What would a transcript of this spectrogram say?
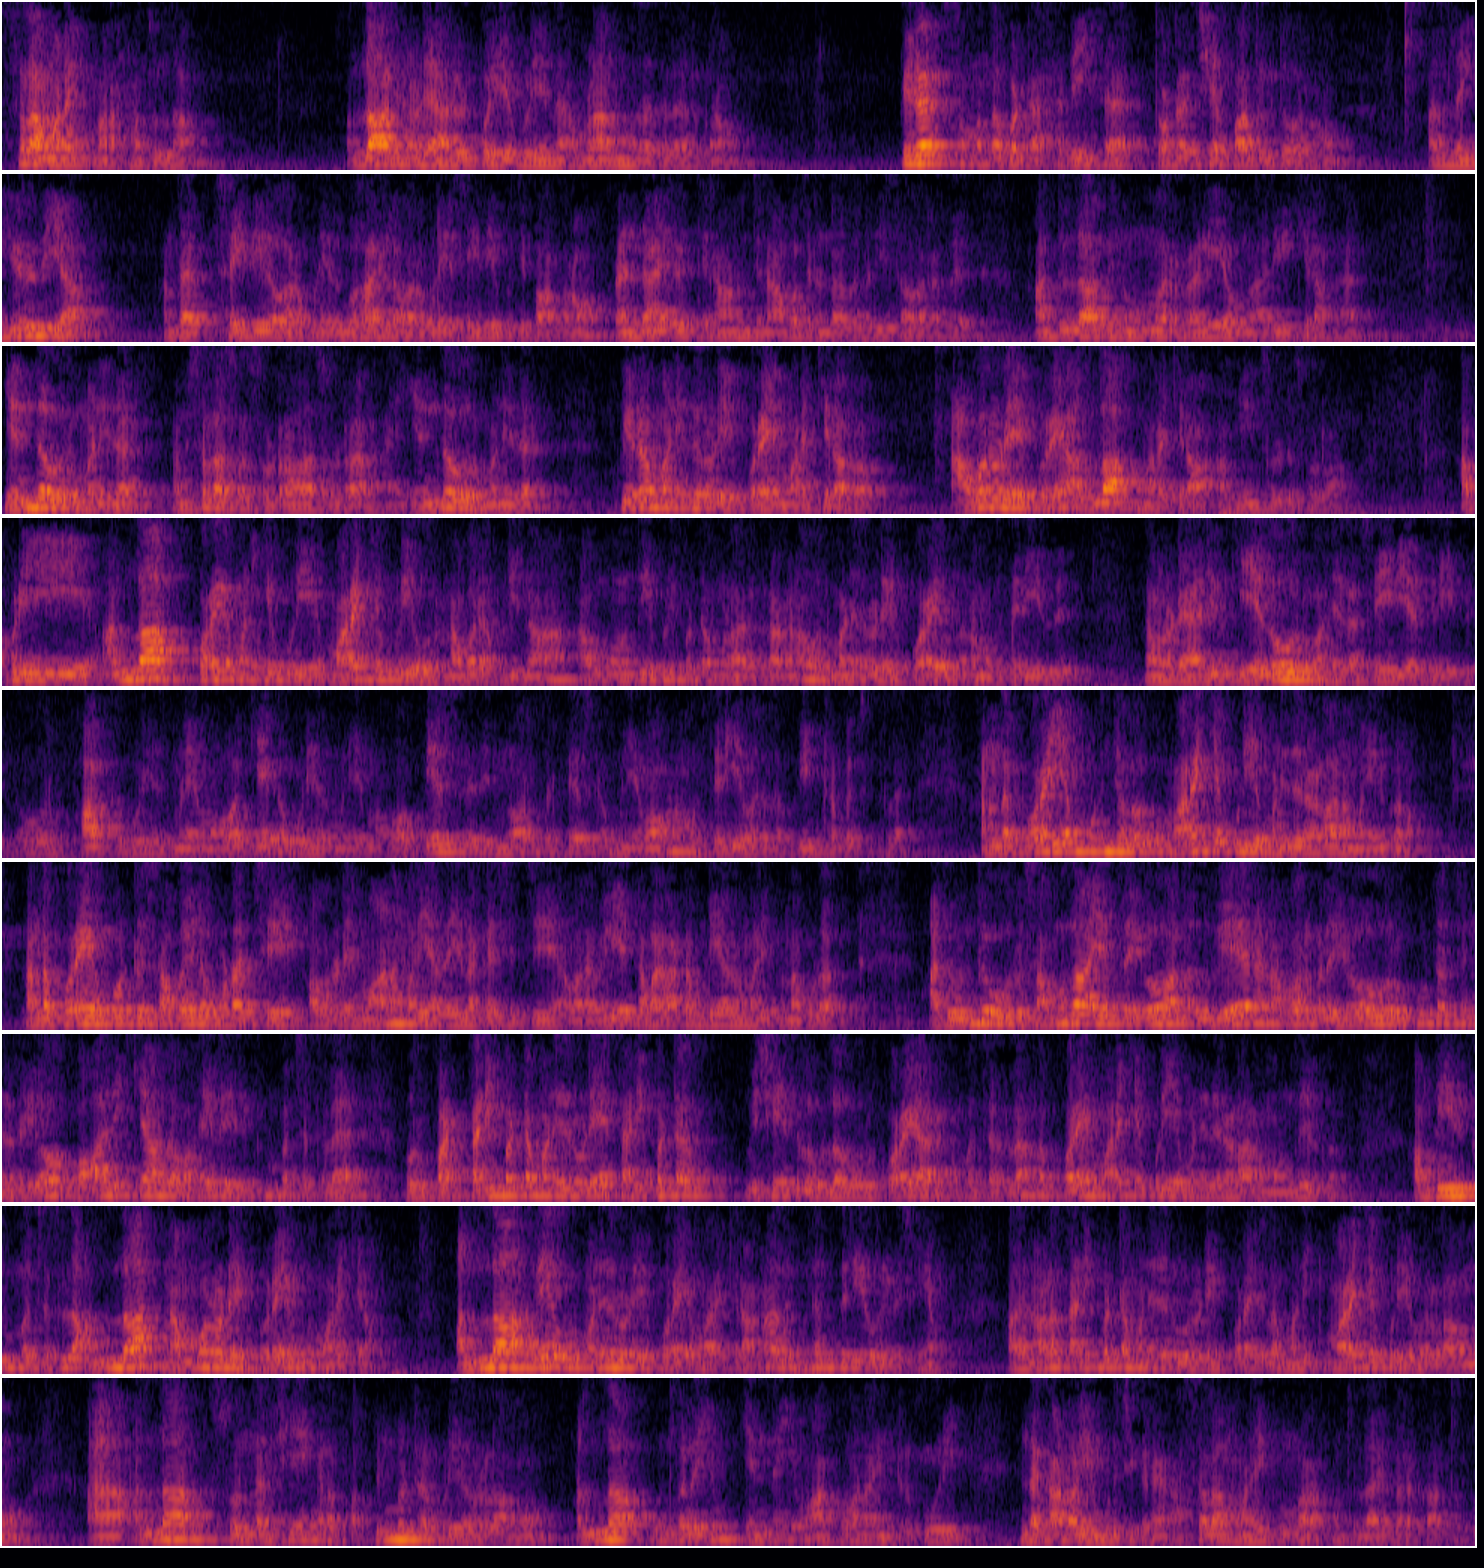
அஸ்லாம் வலைக்கம் வரமத்துல்லா அல்லாஹினுடைய அருள் பொழியக்கூடிய இந்த ரமலான் மாதத்தில் இருக்கிறோம். பிறர் சம்பந்தப்பட்ட ஹதீஸை தொடர்ச்சியாக பார்த்துக்கிட்டு வர்றோம் அதில் இறுதியாக அந்த செய்தியில் வரக்கூடிய புகாரில் வரக்கூடிய செய்தியை பற்றி பார்க்குறோம். ரெண்டாயிரத்தி நானூற்றி நாற்பத்தி ரெண்டாவது ஹதீஸாக வர்றது. அப்துல்லா பின் உமர் அலி அவங்க அறிவிக்கிறாங்க. எந்த ஒரு மனிதர் நம்சல்லாசர் சொல்கிறதா சொல்கிறாங்க எந்த ஒரு மனிதர் பிற மனிதருடைய குறையை மறைக்கிறாரோ அவருடைய குறையை அல்லாஹ் மறைக்கிறான் அப்படின்னு சொல்லிட்டு சொல்கிறான் அப்படி அல்லாஹ் குறைய மன்னிக்கக்கூடிய மறைக்கக்கூடிய ஒரு நபர் அப்படின்னா அவங்க வந்து எப்படிப்பட்டவங்களா இருக்கிறாங்கன்னா ஒரு மனிதனுடைய குறை வந்து நமக்கு தெரியுது. நம்மளுடைய அறிவுக்கு ஏதோ ஒரு வகையில் செய்தியாக தெரியுது. ஒரு பார்க்கக்கூடியது மூலியமாவோ கேட்கக்கூடியது மூலியமாவோ பேசுறது இன்னொருத்தர் பேசுகிற மூலியமாவோ நமக்கு தெரிய வருது அப்படின்ற பட்சத்தில் அந்த குறையை முடிஞ்ச அளவுக்கு மறைக்கக்கூடிய மனிதர்களாக நம்ம இருக்கணும். அந்த குறையை போட்டு சபையில் உடைச்சு அவருடைய மான மரியாதை இழக்க செஞ்சு அவரை வெளியே தலகாட்ட முடியாத மாதிரி பண்ணக்கூடாது. அது வந்து ஒரு சமுதாயத்தையோ அல்லது வேற நபர்களையோ ஒரு கூட்டத்தினரையோ பாதிக்காத வகையில் இருக்கும் பட்சத்தில் ஒரு ப தனிப்பட்ட மனிதருடைய தனிப்பட்ட விஷயத்தில் உள்ள ஒரு குறையாக இருக்கும் பட்சத்தில் அந்த குறையை மறைக்கக்கூடிய மனிதர்களாக நம்ம வந்து இருக்கணும். அப்படி இருக்கும் பட்சத்தில் அல்லாஹ் நம்மளுடைய குறையை வந்து மறைக்கிறான். அல்லாஹவே ஒரு மனிதருடைய குறையை மறைக்கிறான்னா அது மிகப்பெரிய ஒரு விஷயம். அதனால தனிப்பட்ட மனிதர்களுடைய குறைகளை மணி மறைக்கக்கூடியவர்களாகவும் அல்லாஹ் சொன்ன விஷயங்களை ப- பின்பற்றக்கூடியவர்களாகவும் அல்லாஹ் உங்களையும் என்னையும் ஆக்குவானா என்று கூறி இந்த காணொலியை முடிச்சுக்கிறேன். அஸ்லாம் அலைக்கும் வரமத்துல்லாய் வரகாத்துஹு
